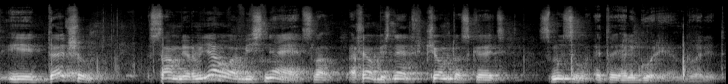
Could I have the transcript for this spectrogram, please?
и дальше сам Ермияу объясняет, Ашем объясняет, в чем, так сказать, смысл этой аллегории, он говорит.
